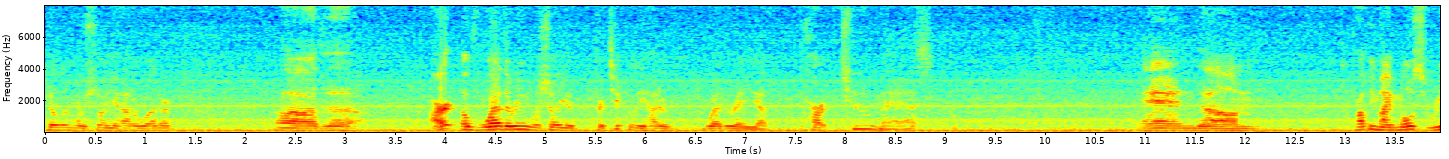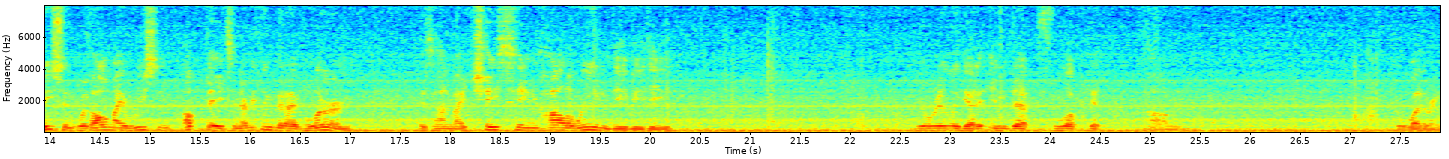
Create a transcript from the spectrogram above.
Killer. We'll show you how to weather. Uh, the art of weathering will show you particularly how to weather a uh, part two mask. And um, probably my most recent, with all my recent updates and everything that I've learned, is on my Chasing Halloween DVD. You'll really get an in-depth look at um, the weathering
